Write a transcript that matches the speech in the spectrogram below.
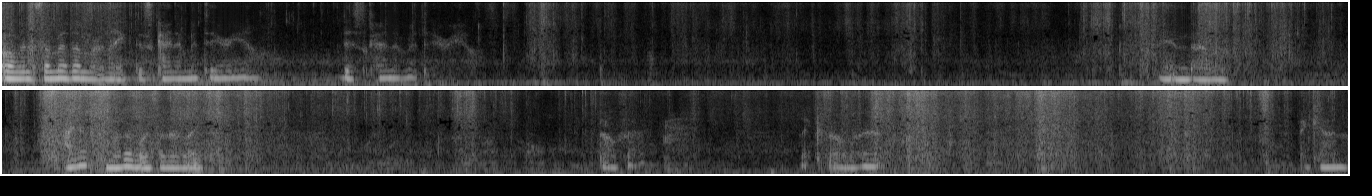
Oh, and some of them are like this kind of material. This kind of material. And um, I have some other ones that are like velvet. Like velvet. Again,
